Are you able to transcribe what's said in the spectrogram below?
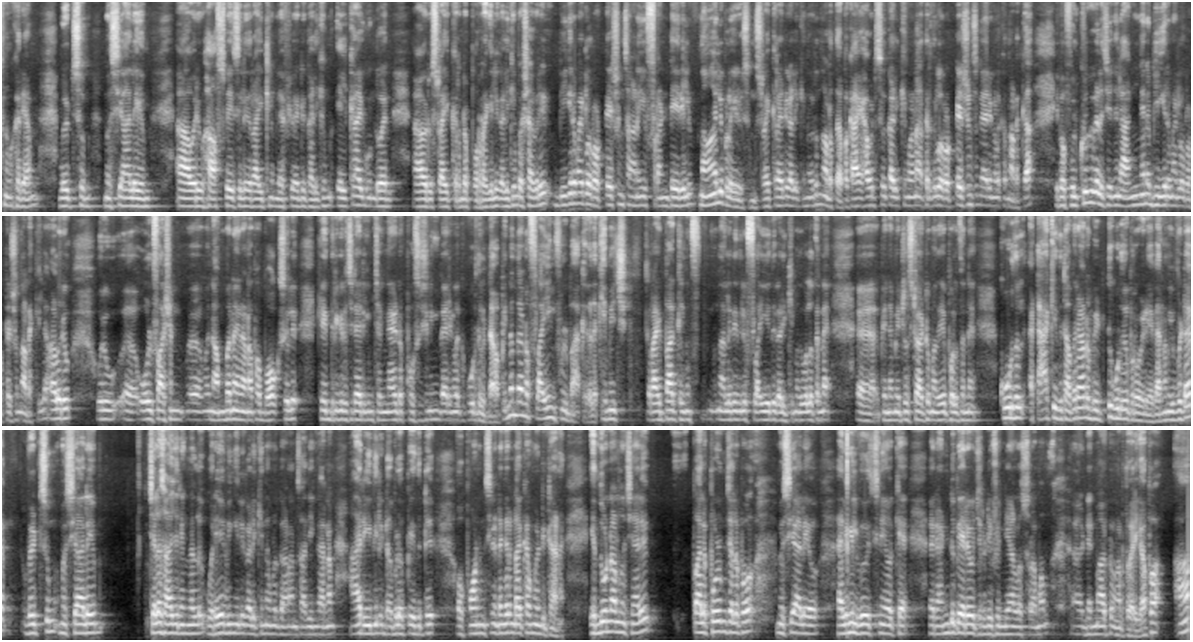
നമുക്കറിയാം. വെഡ്സും മെസ്സിയാലയും ആ ഒരു ഹാഫ് സ്പേസിൽ റൈറ്റിലും ലെഫ്റ്റിലുമായിട്ട് കളിക്കും. എൽക്കായ് ഗുണ്ടോൻ ആ ഒരു സ്ട്രൈക്കറിന്റെ പുറകിൽ കളിക്കും. പക്ഷേ അവർ ഭീകരമായിട്ടുള്ള റൊട്ടേഷൻസ് ആണ് ഈ ഫ്രണ്ട് ഏരിയയിൽ നാല് പ്ലേയേഴ്സും സ്ട്രൈക്കറായിട്ട് കളിക്കുന്നവരും നടത്തുക. അപ്പോൾ കായ് ഹൗട്ട്സ് കളിക്കുമ്പോൾ അത്തരത്തിലുള്ള റൊട്ടേഷൻസും കാര്യങ്ങളൊക്കെ നടക്കുക. ഇപ്പോൾ ഫുൾ ക്രൂക്ക് കളിച്ച് കഴിഞ്ഞാൽ അങ്ങനെ ഭീകരമായിട്ടുള്ള റൊട്ടേഷൻ നടക്കില്ല. ആളൊരു ഒരു ഓൾഡ് ഫാഷൻ നമ്പർ നയനാണ് അപ്പോൾ ബോക്സിൽ കേന്ദ്രീകരിച്ചിട്ടായിരിക്കും ചെങ്ങായിട്ട് പൊസിഷനിങ്ങും കാര്യങ്ങളൊക്കെ കൂടുതലുണ്ടാവും പിന്നെന്താണ്? ഫ്ലൈയിങ് ഫുൾ ബാക്കുകൾ കിമിച്ച് റൈറ്റ് ബാക്കിൽ നിന്ന് നല്ല രീതിയിൽ ഫ്ലൈ ചെയ്ത് കളിക്കും. അതുപോലെ തന്നെ പിന്നെ മിഡിൽ സ്റ്റാർട്ടും അതേപോലെ തന്നെ കൂടുതൽ അറ്റാക്ക് ചെയ്തിട്ട് അവരാണ് വിട്ട് കൂടുതൽ പ്രൊവൈഡ് ചെയ്യുക. കാരണം ഇവിടെ വെഡ്സും മെസ്സിയാലയും ചില സാഹചര്യങ്ങളിൽ ഒരേ വിങ്ങിൽ കളിക്കുന്ന നമ്മൾ കാണാൻ സാധിക്കും. കാരണം ആ രീതിയിൽ ഡെവലപ്പ് ചെയ്തിട്ട് ഒപ്പോണൻസിന് ഇടങ്കർ ഉണ്ടാക്കാൻ വേണ്ടിയിട്ടാണ്. എന്തുകൊണ്ടാണെന്ന് വെച്ചാൽ പലപ്പോഴും ചിലപ്പോൾ മെസ്സിയാലയോ അല്ലെങ്കിൽ വേഴ്സിനെയോ ഒക്കെ രണ്ട് പേരെ വെച്ചിട്ട് ഡിഫെൻഡ് ചെയ്യാനുള്ള ശ്രമം ഡെൻമാർക്ക് നടത്തുമായിരിക്കും. അപ്പോൾ ആ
